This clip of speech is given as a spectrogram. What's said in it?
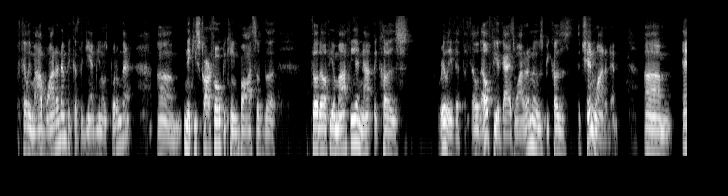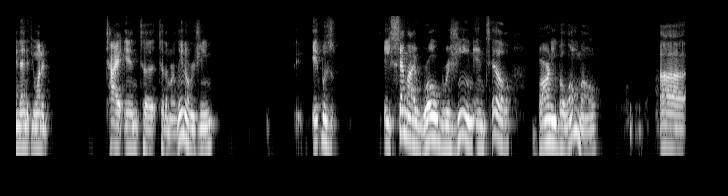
the Philly mob wanted him, because the Gambinos put him there. Um, Nicky Scarfo became boss of the Philadelphia Mafia, not because really that the Philadelphia guys wanted him. It was because the Chin wanted him. Um, and then if you want to tie it into to the Merlino regime, it was a semi-rogue regime until Barney Bellomo uh,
